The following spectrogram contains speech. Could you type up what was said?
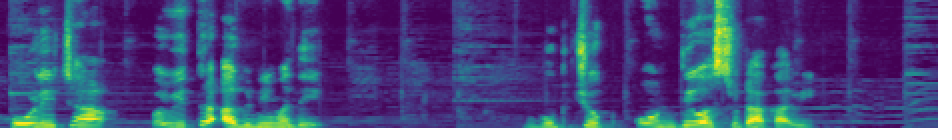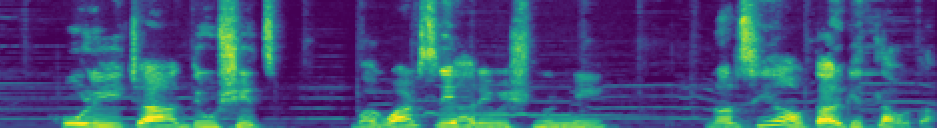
होळीच्या पवित्र अग्नीमध्ये गुपचूप कोणती वस्तू टाकावी? होळीच्या दिवशीच भगवान श्रीहरी विष्णूंनी नरसिंह अवतार घेतला होता.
